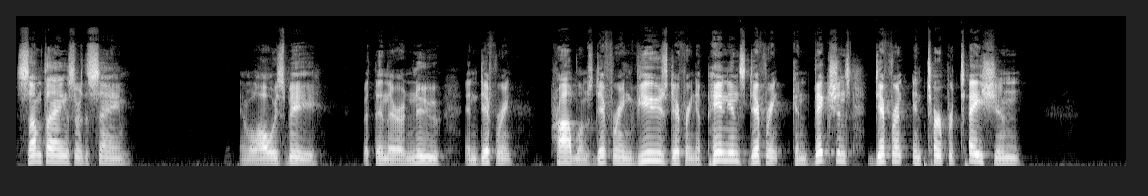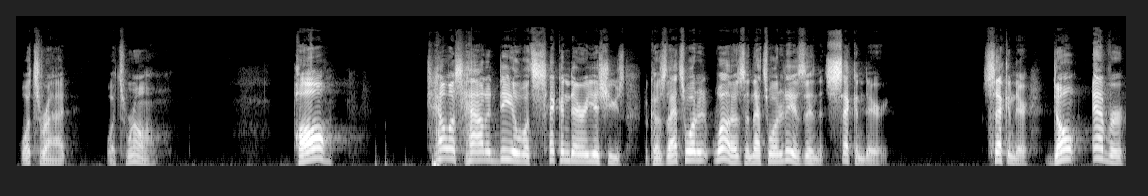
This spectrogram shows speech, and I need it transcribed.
Some things are the same and will always be, but then there are new and differing problems, differing views, differing opinions, different convictions, different interpretation. What's right? What's wrong? Paul Tell us how to deal with secondary issues because that's what it was and that's what it is, isn't it? Secondary. Secondary. Don't ever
